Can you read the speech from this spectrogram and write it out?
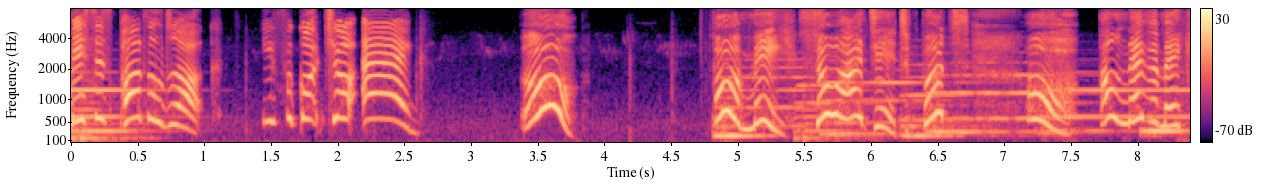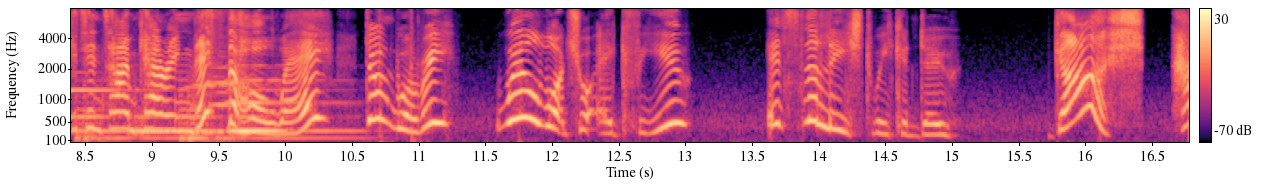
Mrs. Puddle Duck, forgot your egg. Oh! Oh, me, so I did, but... Oh, I'll never make it in time carrying this the whole way. Don't worry. We'll watch your egg for you. It's the least we can do. Gosh, how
